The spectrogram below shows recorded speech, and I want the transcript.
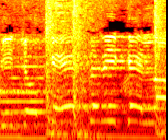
कि जो केसरी के ला...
